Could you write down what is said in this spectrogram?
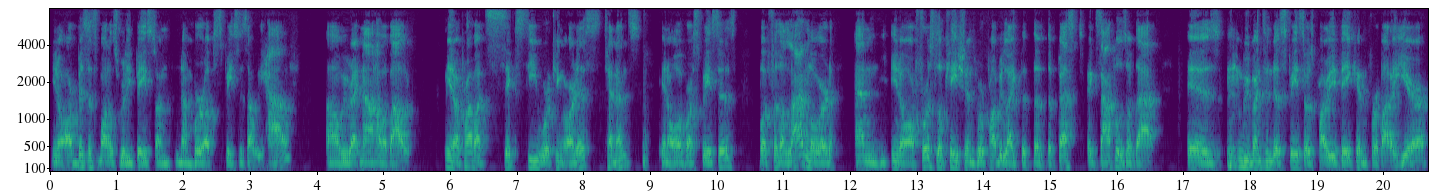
You know, our business model is really based on number of spaces that we have. Uh, we right now have about you know probably about 60 working artists tenants in all of our spaces but for the landlord and you know our first locations were probably like the, the, the best examples of that is we went into a space that was probably vacant for about a year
